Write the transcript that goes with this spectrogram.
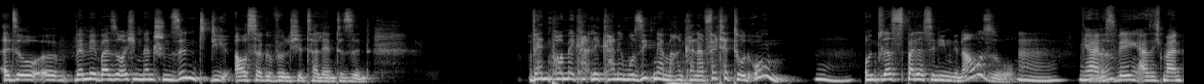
also äh, wenn wir bei solchen Menschen sind, die außergewöhnliche Talente sind, wenn Paul McCartney keine Musik mehr machen kann, dann fällt er tot um. Mhm. Und das ist bei der Celine genauso. Mhm. Ja, ja, deswegen, also ich meine,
